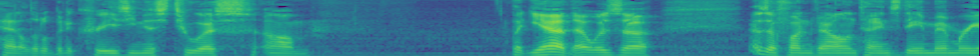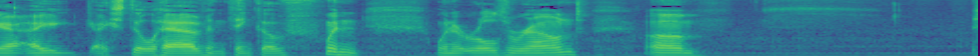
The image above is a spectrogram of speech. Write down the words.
had a little bit of craziness to us. Um, but yeah, that was a that was a fun Valentine's Day memory. I, I, I still have and think of when when it rolls around. Um,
